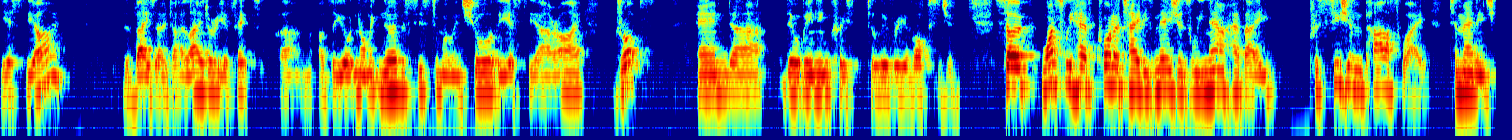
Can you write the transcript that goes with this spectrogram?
the SVI, the vasodilatory effects um, of the autonomic nervous system will ensure the SVRI drops and uh, there will be an increased delivery of oxygen. So once we have quantitative measures, we now have a precision pathway to manage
